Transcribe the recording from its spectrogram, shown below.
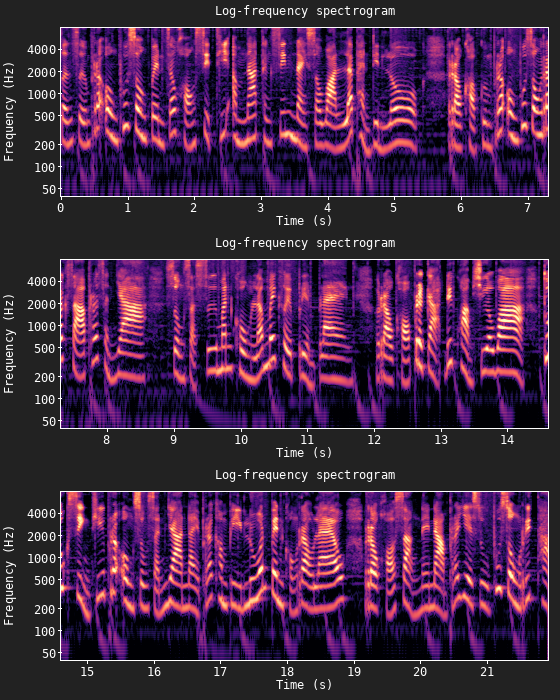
สรรเสริญพระองค์ผู้ทรงเป็นเจ้าของสิทธิอำนาจทั้งสิ้นในสวรรค์และแผ่นดินโลก เราขอบคุณพระองค์ผู้ทรงรักษาพระสัญญา ทรงสัตย์ซื่อมั่นคงและไม่เคยเปลี่ยนแปลง เราขอประกาศด้วยความเชื่อว่า ทุกสิ่งที่พระองค์ทรงสัญญาในพระคัมภีร์ล้วนเป็นของเราแล้ว เราขอสั่งในนามพระเยซูผู้ทรงฤทธา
